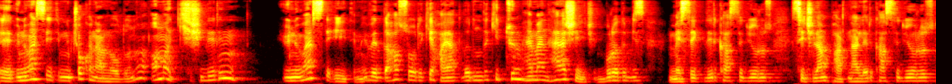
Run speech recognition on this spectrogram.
üniversite eğitiminin çok önemli olduğunu ama kişilerin üniversite eğitimi ve daha sonraki hayatlarındaki tüm hemen her şey için burada biz meslekleri kastediyoruz, seçilen partnerleri kastediyoruz,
